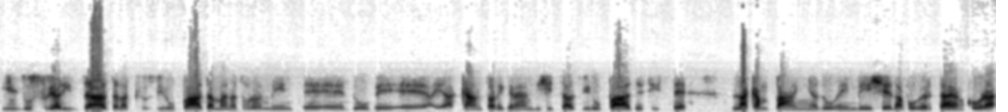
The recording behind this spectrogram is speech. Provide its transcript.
industrializzata, la più sviluppata, ma naturalmente eh, dove eh, accanto alle grandi città sviluppate esiste la campagna dove invece la povertà è ancora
